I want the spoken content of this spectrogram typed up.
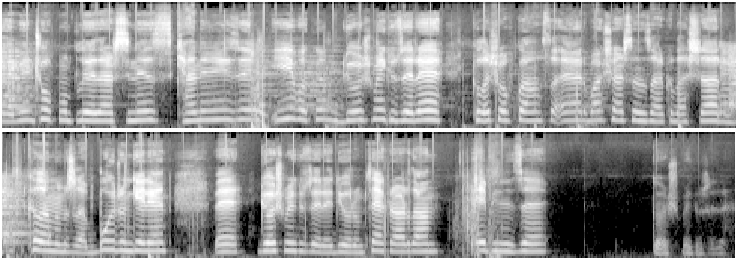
e, beni çok mutlu edersiniz. Kendinize iyi bakın. Görüşmek üzere. Clash of Clans'a eğer başlarsanız arkadaşlar klanımıza buyurun gelin ve görüşmek üzere diyorum tekrardan. Hepinize görüşmek üzere.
